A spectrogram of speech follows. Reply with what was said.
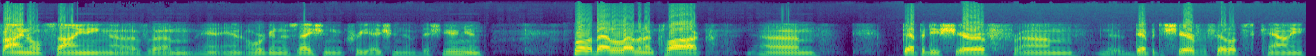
final signing of um, an organization creation of this union. Well, about 11 o'clock, um, deputy sheriff from deputy sheriff of Phillips County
